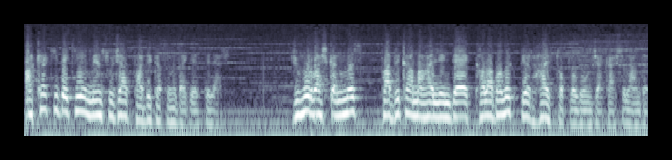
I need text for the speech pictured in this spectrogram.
Akaki'deki mensucat fabrikasını da gezdiler. Cumhurbaşkanımız fabrika mahallinde kalabalık bir hal topluluğunca karşılandı.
